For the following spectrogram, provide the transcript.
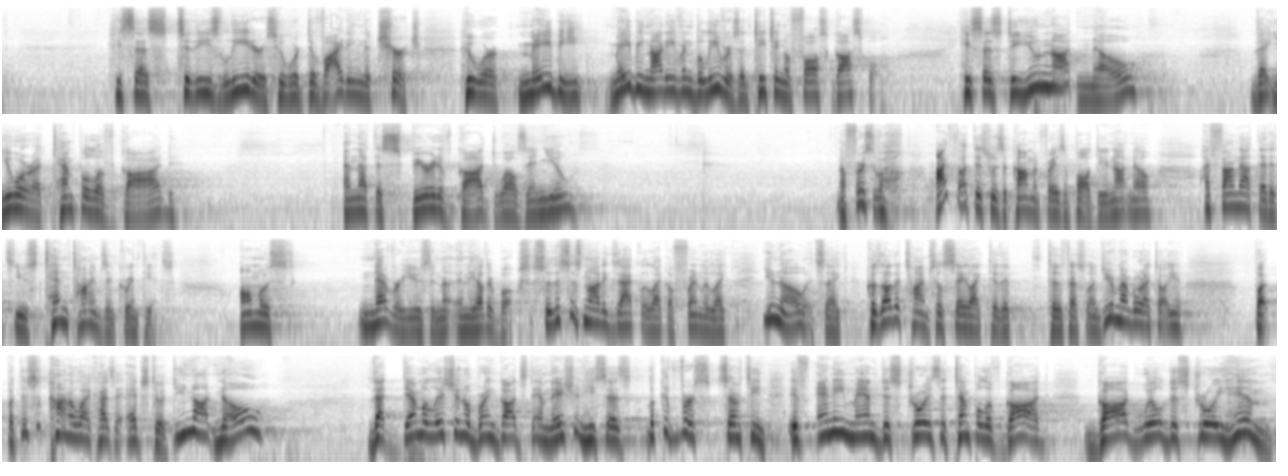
He says to these leaders who were dividing the church, who were maybe, maybe not even believers and teaching a false gospel. He says, Do you not know that you are a temple of God and that the Spirit of God dwells in you? Now, first of all, I thought this was a common phrase of Paul. Do you not know? I found out that it's used 10 times in Corinthians almost never used in the, in the other books. So this is not exactly like a friendly, like, you know, it's like, because other times he'll say, like, to the, to the Thessalonians, do you remember what I taught you? But, but this is kind of like has an edge to it. Do you not know that demolition will bring God's damnation? He says, look at verse 17. If any man destroys the temple of God, God will destroy him.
